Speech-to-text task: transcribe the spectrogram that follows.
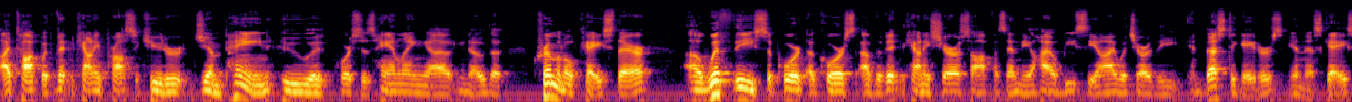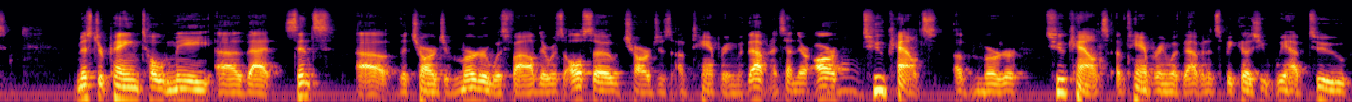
I talked with Vinton County Prosecutor Jim Payne, who of course is handling uh, you know the criminal case there. Uh, with the support, of course, of the Vinton County Sheriff's Office and the Ohio BCI, which are the investigators in this case. Mr. Payne told me uh, that since uh, the charge of murder was filed, there was also charges of tampering with evidence, and there are Oh. two counts of murder, two counts of tampering with evidence because you, we have two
